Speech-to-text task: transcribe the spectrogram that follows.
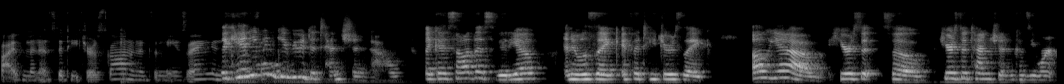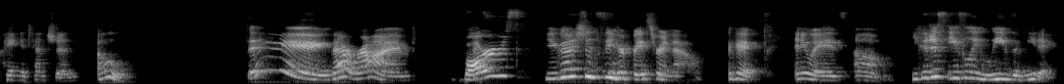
five minutes. The teacher's gone, and it's amazing. and They can't even give you a detention now. Like I saw this video and it was like if a teacher's like, "Oh yeah, here's it. So here's detention because you weren't paying attention." Oh, dang, that rhymed. bars. You guys should see her face right now. Okay. Anyways, um, you could just easily leave the meeting.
